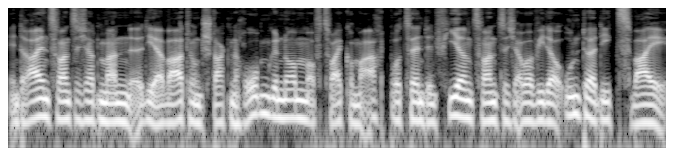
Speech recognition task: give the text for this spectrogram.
In 23 hat man äh, die Erwartungen stark nach oben genommen auf 2,8 Prozent, in 24 aber wieder unter die 2.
